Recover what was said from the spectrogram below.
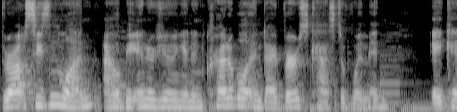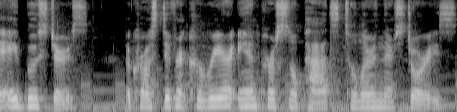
Throughout season one, I will be interviewing an incredible and diverse cast of women, aka boosters, across different career and personal paths to learn their stories.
